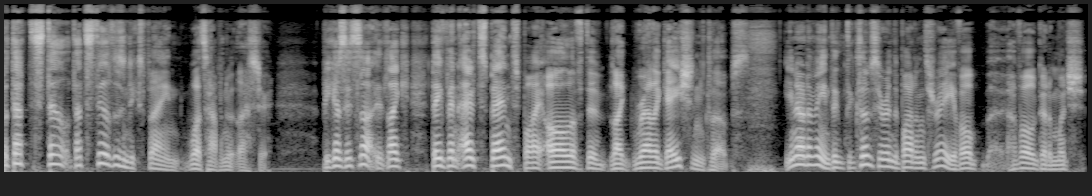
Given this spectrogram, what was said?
But that still that still doesn't explain what's happened with Leicester. Because it's not like they've been outspent by all of the like relegation clubs. You know what I mean? The, the clubs who are in the bottom three have all have all got a much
